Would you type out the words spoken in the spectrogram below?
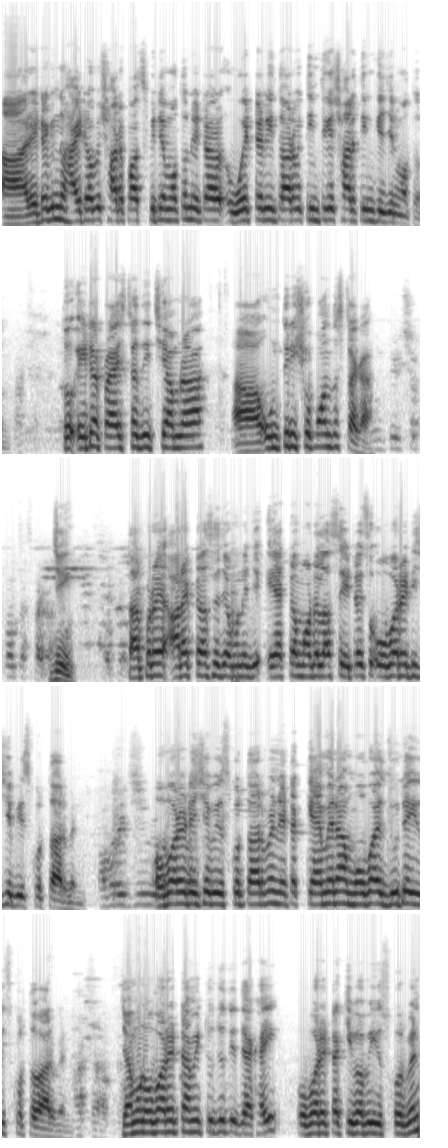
আর এটা কিন্তু হাইট হবে সাড়ে পাঁচ ফিটের মতন এটা ওয়েটটা নিতে পারবে তিন থেকে সাড়ে তিন কেজির মতন। তো এটার প্রাইসটা দিচ্ছি আমরা উনত্রিশশো পঞ্চাশ টাকা। 2950 টাকা। জি। তারপরে আরেকটা আছে যেমন এই যে একটা মডেল আছে এটা হচ্ছে ওভারহেড হিসেবে ইউজ করতে পারবেন। ওভারহেড হিসেবে ইউজ করতে পারবেন এটা ক্যামেরা মোবাইল দুটোই ইউজ করতে পারবেন। আচ্ছা আচ্ছা। যেমন ওভারহেডটা আমি একটু যদি দেখাই ওভারহেডটা কীভাবে ইউজ করবেন?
